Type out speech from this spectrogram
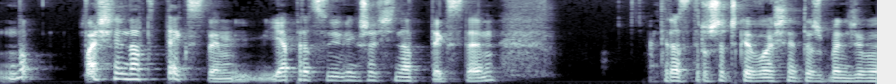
no właśnie nad tekstem. Ja pracuję w większości nad tekstem. Teraz troszeczkę właśnie też będziemy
